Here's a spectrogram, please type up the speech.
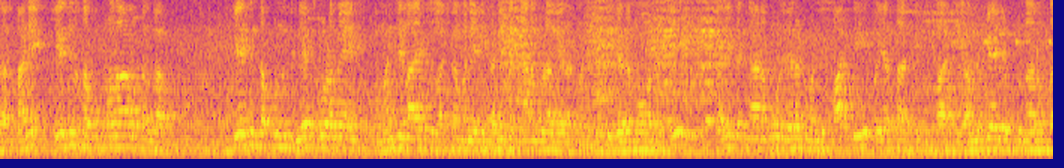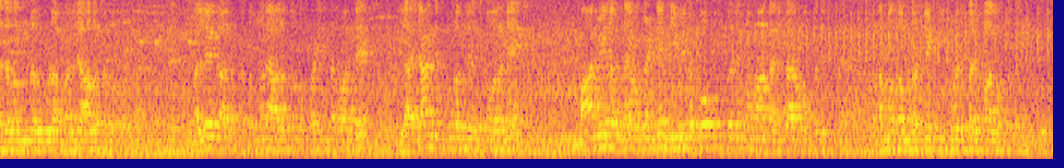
సార్ కానీ చేసిన తప్పు పునరావృతం కాదు చేసిన తప్పుల నుంచి నేర్చుకోవడమే ఒక మంచి నాయకుడి లక్షణం అనేది కనీస జ్ఞానం కూడా లేనటువంటి వ్యక్తి జగన్మోహన్ రెడ్డి. కనీస జ్ఞానము లేనటువంటి పార్టీ వైఎస్ఆర్సీపీ పార్టీ. అందుకే చెప్తున్నాను ప్రజలందరూ కూడా మళ్ళీ ఆలోచనలు పడినారు మళ్ళీ కాదు గతంలోనే ఆలోచనలు పడిన తర్వాతే ఈ అశాంతిని దూరం చేసుకోవాలని మా మీద ప్రేమ కంటే మీ మీద కోపంతోనే మా మాకు అధికారం అప్పచెప్తారు నమ్మకంతో అట్లీస్ట్ ఇటువంటి పరిపాలన ఉంటుందని చెప్పేసి.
